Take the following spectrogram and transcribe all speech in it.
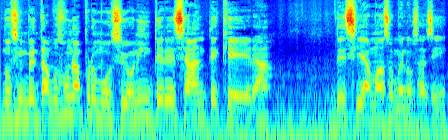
Nos inventamos una promoción interesante que era, decía más o menos así,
